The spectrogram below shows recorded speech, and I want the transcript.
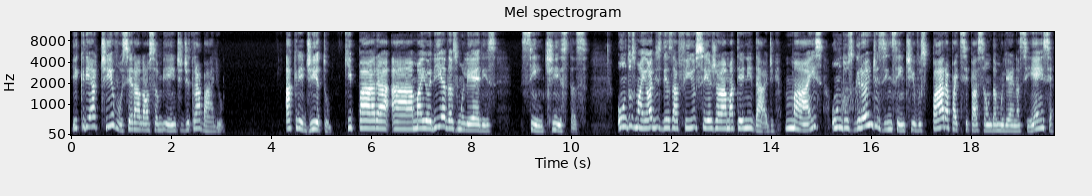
e criativo será nosso ambiente de trabalho. Acredito que para a maioria das mulheres cientistas, um dos maiores desafios seja a maternidade, mas um dos grandes incentivos para a participação da mulher na ciência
